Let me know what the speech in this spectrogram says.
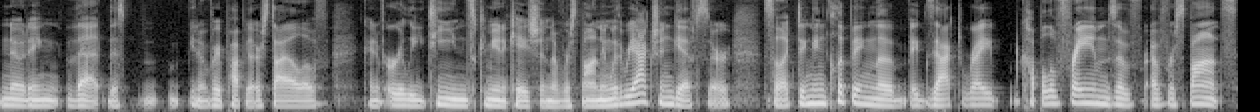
noting that this, you know, very popular style of kind of early teens communication of responding with reaction gifs or selecting and clipping the exact right couple of frames of of response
